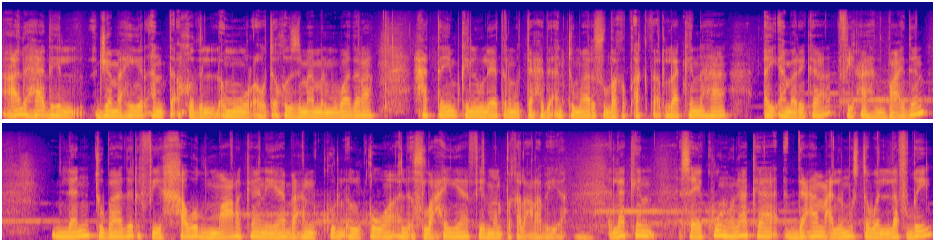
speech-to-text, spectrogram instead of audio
على هذه الجماهير أن تأخذ الأمور أو تأخذ زمام المبادرة حتى يمكن الولايات المتحدة أن تمارس ضغط أكثر لكنها أي أمريكا في عهد بايدن لن تبادر في خوض معركة نيابة عن كل القوى الإصلاحية في المنطقة العربية لكن سيكون هناك دعم على المستوى اللفظي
